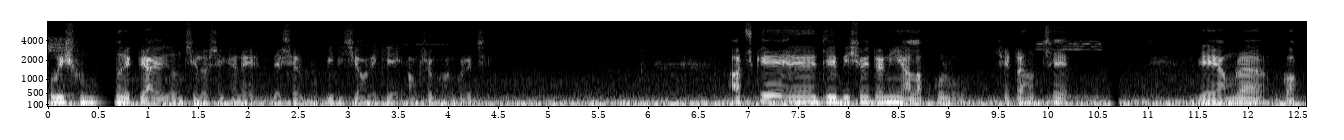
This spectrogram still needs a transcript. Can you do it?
খুবই সুন্দর একটি আয়োজন ছিল সেখানে দেশের বিদেশি অনেকে অংশগ্রহণ করেছে। আজকে যে বিষয়টা নিয়ে আলাপ করব, সেটা হচ্ছে যে আমরা গত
